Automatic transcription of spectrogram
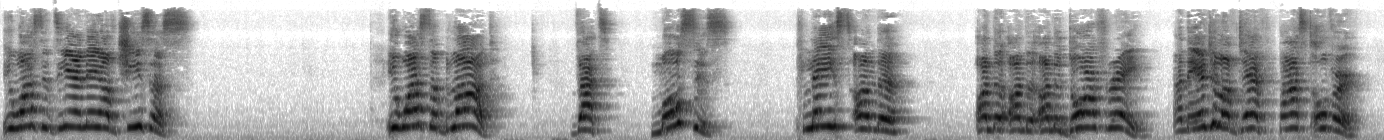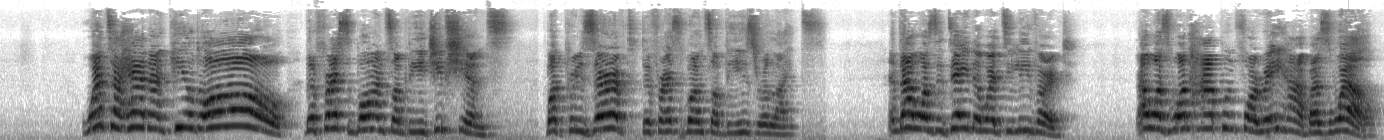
It was the DNA of Jesus. It was the blood that Moses placed on the on the on the on the door frame and the angel of death passed over went ahead and killed all the firstborns of the Egyptians but preserved the firstborns of the Israelites. And that was the day they were delivered. That was what happened for Rahab as well.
